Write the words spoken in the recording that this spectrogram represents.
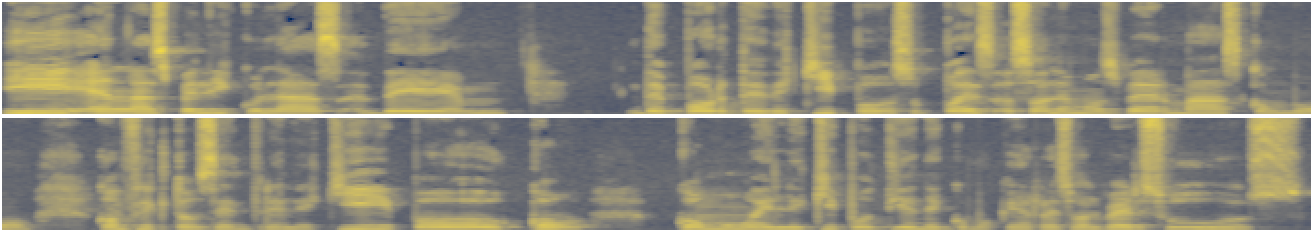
Y en las películas de mm, deporte de equipos, pues solemos ver más como conflictos entre el equipo, cómo el equipo tiene como que resolver sus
